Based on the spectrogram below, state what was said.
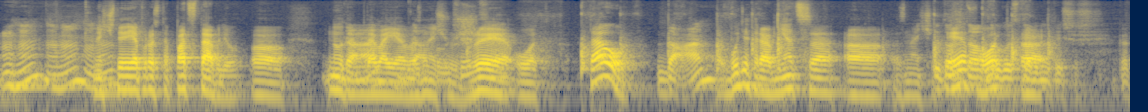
Мгм, мгм, мгм. Значит, я просто подставлю, э, ну, там, Да, давай я да, обозначу получается. g от тау Да. будет равняться, а, значит, Ты тоже f тау в от... другую а, сторону пишешь. Как,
